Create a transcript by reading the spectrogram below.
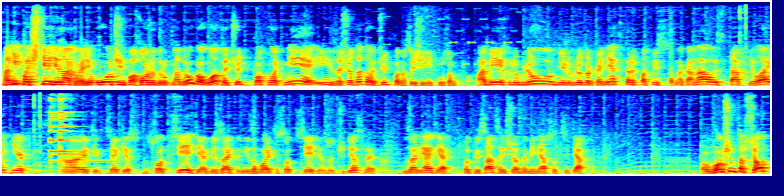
Они почти одинаковые, они очень похожи друг на друга. Лотта чуть поплотнее и за счет этого чуть по насыщеннее вкусом. Обеих люблю, не люблю только некоторых. Подписывайтесь на каналы, ставьте лайки. А, эти всякие соцсети, обязательно не забывайте соцсети, это же чудесное занятие подписаться еще на меня в соцсетях. В общем-то, все.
